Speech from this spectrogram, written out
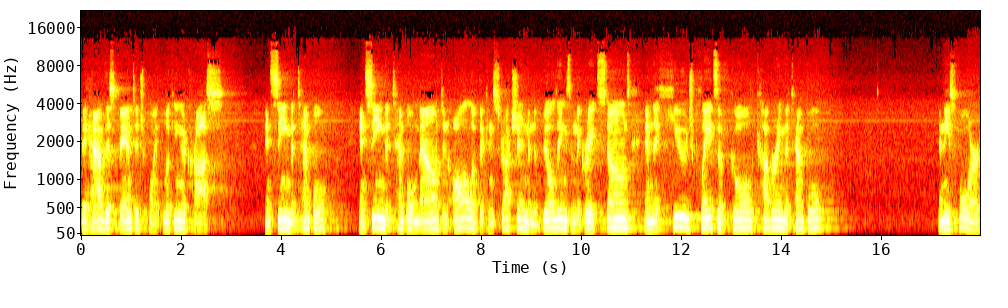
they have this vantage point looking across and seeing the temple and seeing the Temple Mount and all of the construction and the buildings and the great stones and the huge plates of gold covering the temple. And these four,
